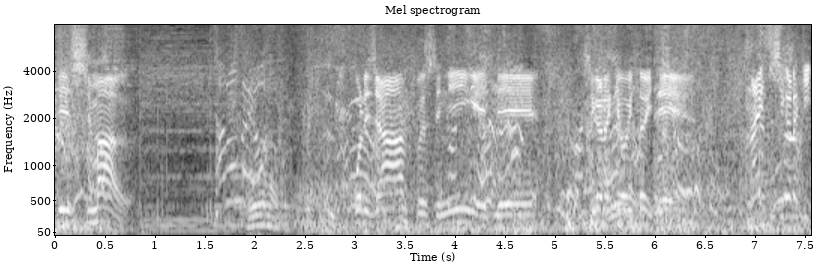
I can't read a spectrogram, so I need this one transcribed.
てしまうここでジャンプして逃げてしがらき置いといて。ナイスしがらき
